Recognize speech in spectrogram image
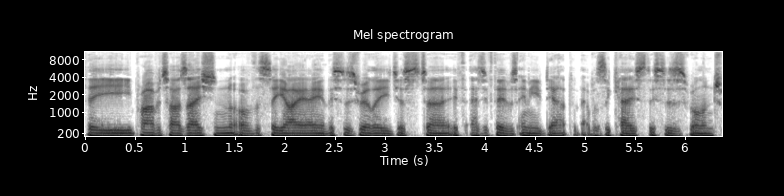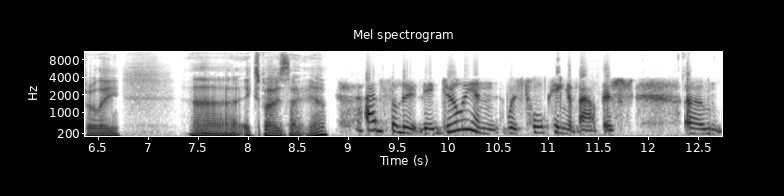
the privatisation of the CIA. This is really just uh, if, as if there was any doubt that that was the case. This is well and truly uh, exposed that, yeah? Absolutely. Julian was talking about this, um,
